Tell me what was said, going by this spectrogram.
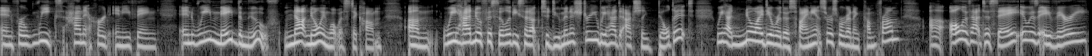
and for weeks hadn't heard anything. And we made the move, not knowing what was to come. Um, we had no facility set up to do ministry. We had to actually build it. We had no idea where those financiers were going to come from. Uh, all of that to say, it was a very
